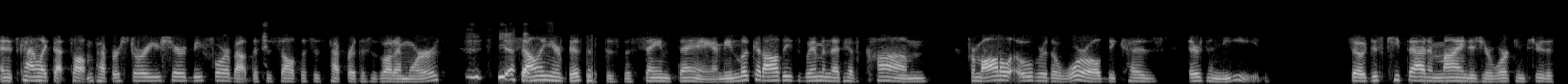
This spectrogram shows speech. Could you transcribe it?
And it's kind of like that salt and pepper story you shared before about this is salt, this is pepper, this is what I'm worth. Yes. Selling your business is the same thing. I mean, look at all these women that have come from all over the world because there's a need. So just keep that in mind as you're working through this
